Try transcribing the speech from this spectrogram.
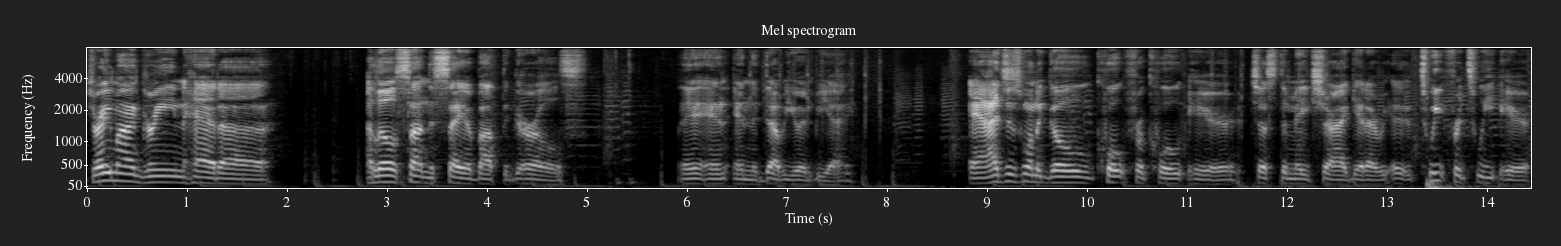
Draymond Green had uh, a little something to say about the girls in, in the WNBA. And I just want to go quote for quote here, just to make sure I get every uh, tweet for tweet here,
